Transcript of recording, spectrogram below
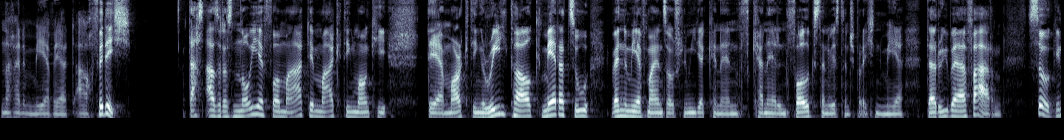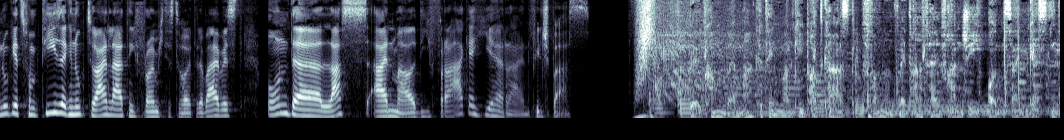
nach einem Mehrwert auch für dich. Das ist also das neue Format im Marketing Monkey, der Marketing Real Talk. Mehr dazu, wenn du mir auf meinen Social Media Kanälen, folgst, dann wirst du entsprechend mehr darüber erfahren. So, genug jetzt vom Teaser, genug zur Einleitung. Ich freue mich, dass du heute dabei bist. Und äh, lass einmal die Frage hier herein. Viel Spaß. Willkommen beim Marketing Monkey Podcast von und mit Raphael Frangi und seinen Gästen.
